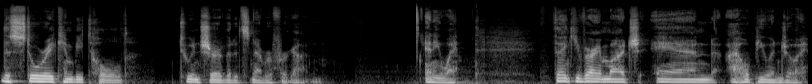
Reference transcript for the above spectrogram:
the story can be told to ensure that it's never forgotten. Anyway, thank you very much, and I hope you enjoy.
